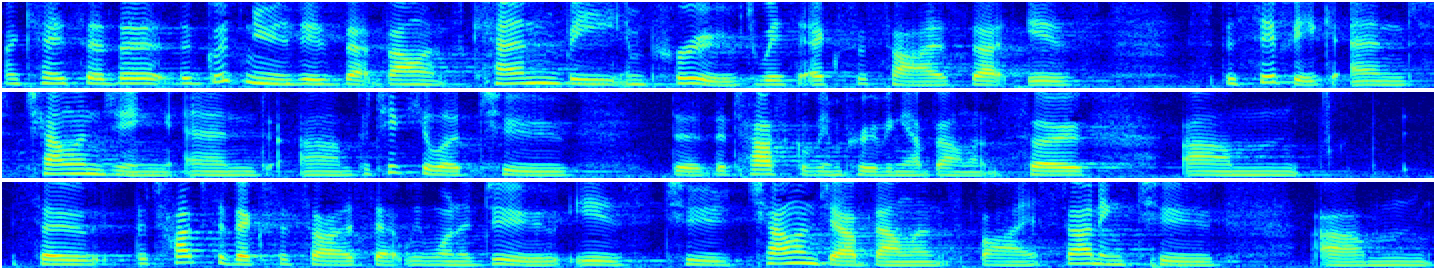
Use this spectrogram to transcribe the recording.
Okay, so the, the good news is that balance can be improved with exercise that is specific and challenging and um, particular to the, the task of improving our balance. So, um, so the types of exercise that we want to do is to challenge our balance by starting to um,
